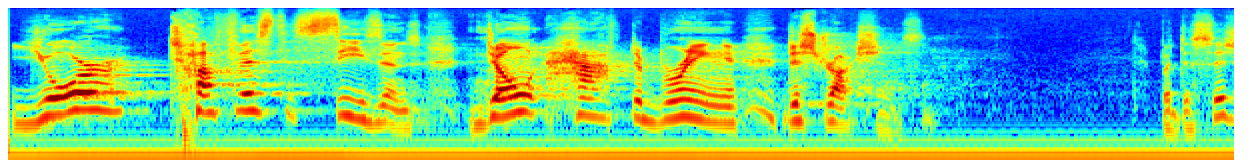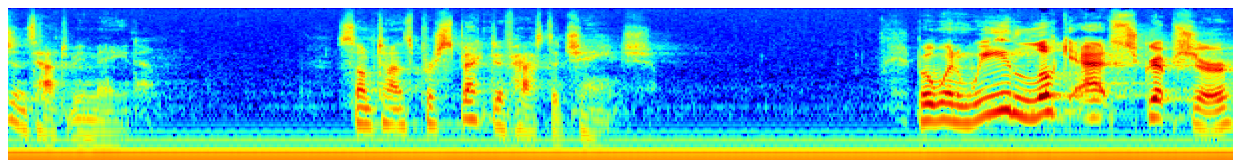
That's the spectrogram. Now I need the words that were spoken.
Your toughest seasons don't have to bring destructions, but decisions have to be made. Sometimes perspective has to change. But when we look at Scripture,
